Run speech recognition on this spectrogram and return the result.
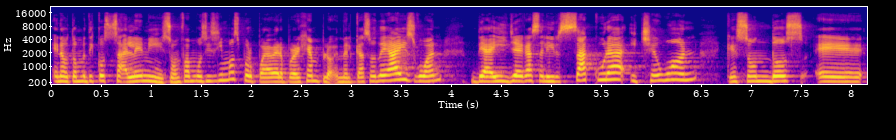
en automático salen y son famosísimos, pero puede haber, por ejemplo, en el caso de Ice One, de ahí llega a salir Sakura y Chewon, que son dos eh,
